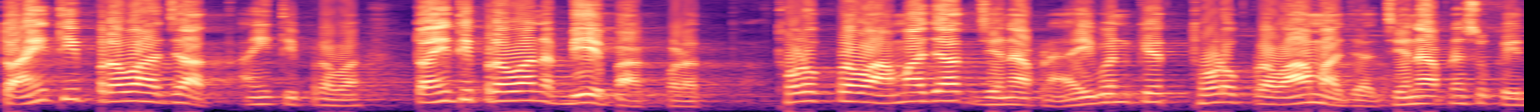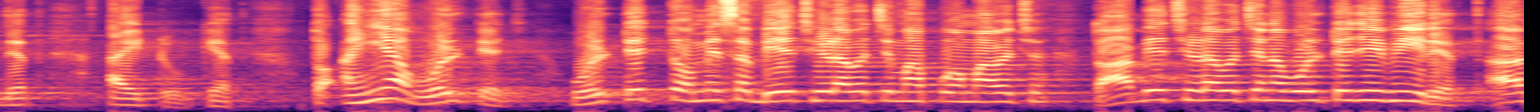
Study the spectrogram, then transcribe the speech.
તો અહીંથી પ્રવાહ જાત, અહીંથી પ્રવાહ. તો અહીંથી પ્રવાહના બે ભાગ પડત. થોડોક પ્રવાહ આમાં જાત, જેને આપણે આઈ વન કહેત, થોડોક પ્રવાહ આમાં જાત, જેને આપણે શું કહી દેત? આઈ ટુ કહેત. તો અહીંયા વોલ્ટેજ વોલ્ટેજ તો હંમેશા બે છેડા વચ્ચે માપવામાં આવે છે. તો આ બે છેડા વચ્ચેના વોલ્ટેજ એ વી રહેત. આ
